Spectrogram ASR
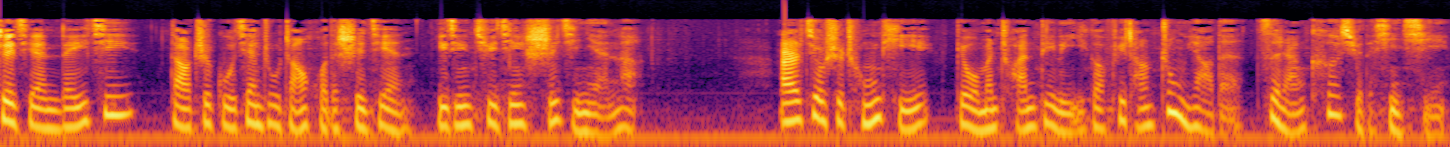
这件雷击导致古建筑着火的事件已经距今十几年了，而旧事重提给我们传递了一个非常重要的自然科学的信息：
